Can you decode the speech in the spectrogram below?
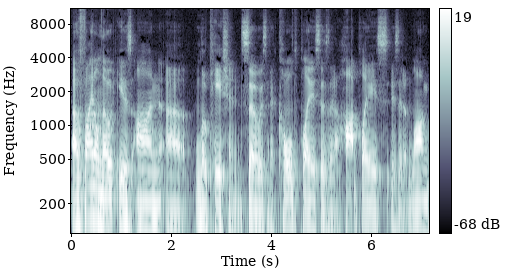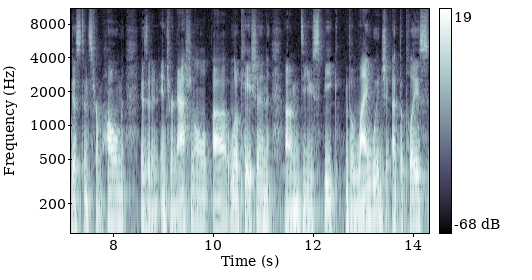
A final note is on uh, location. So, is it a cold place? Is it a hot place? Is it a long distance from home? Is it an international uh, location? Um, do you speak the language at the place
